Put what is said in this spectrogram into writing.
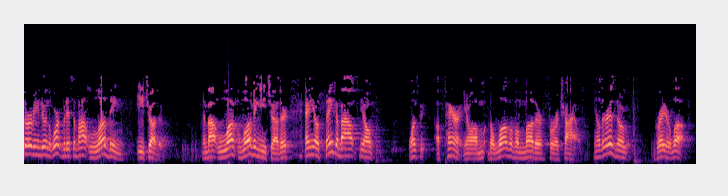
serving and doing the work, but it's about loving each other, about lo- loving each other. And you know, think about you know, once a parent, you know, a, the love of a mother for a child. You know, there is no greater love,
